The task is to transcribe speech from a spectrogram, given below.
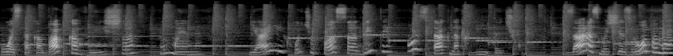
Ось така бабка вийшла у мене. Я її хочу посадити ось так на квіточку. Зараз ми ще зробимо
